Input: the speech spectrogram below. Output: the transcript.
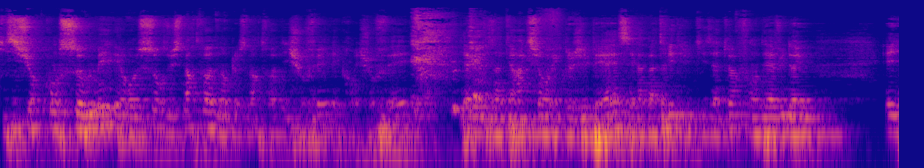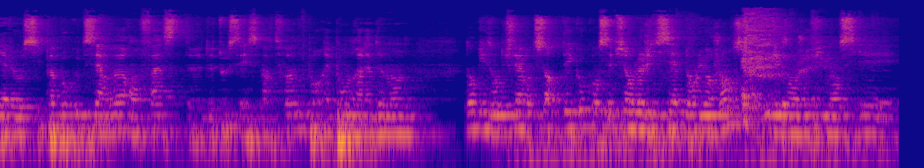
qui surconsommait les ressources du smartphone. Donc le smartphone est chauffé, l'écran est chauffé, il y avait des interactions avec le GPS et la batterie de l'utilisateur fondée à vue d'œil. Et il n'y avait aussi pas beaucoup de serveurs en face de, tous ces smartphones pour répondre à la demande. Donc ils ont dû faire une sorte d'éco-conception logicielle dans l'urgence, les enjeux financiers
